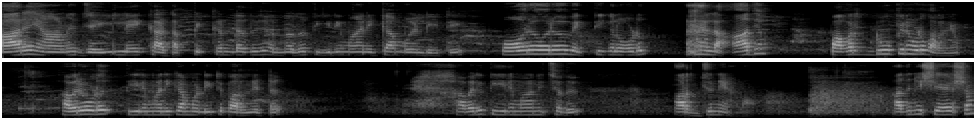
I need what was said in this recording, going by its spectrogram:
ആരെയാണ് ജയിലിലേക്ക് അടപ്പിക്കേണ്ടത് എന്നത് തീരുമാനിക്കാൻ വേണ്ടിയിട്ട് ഓരോരോ വ്യക്തികളോടും അല്ല ആദ്യം പവർ ഗ്രൂപ്പിനോട് പറഞ്ഞു. അവരോട് തീരുമാനിക്കാൻ വേണ്ടിയിട്ട് പറഞ്ഞിട്ട് അവർ തീരുമാനിച്ചത് അർജുനെയാണ്? അതിനുശേഷം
